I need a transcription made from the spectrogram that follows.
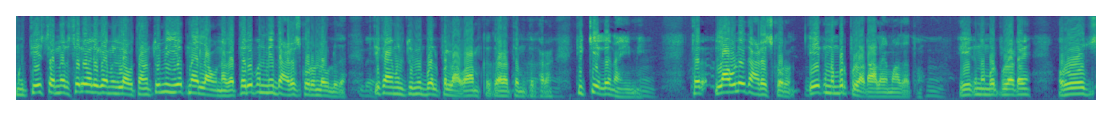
मग तेच त्या नर्सरीवाले काय म्हणजे लावताना तुम्ही येत नाही लावू नका. तरी पण मी धाडस करून लावलं होतं. ती काय म्हणजे तुम्ही बल्ब लावा अमकं करा तमकं करा. ती केलं नाही मी. तर लावलंय धाडस करून. एक नंबर प्लॉट आलाय माझा तो. एक नंबर प्लॉट आहे. रोज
